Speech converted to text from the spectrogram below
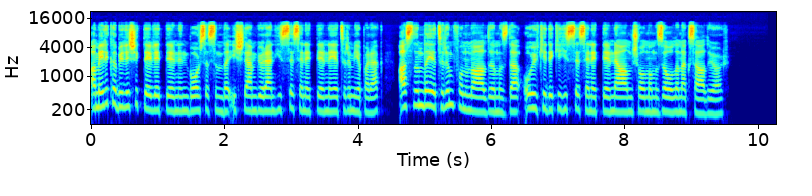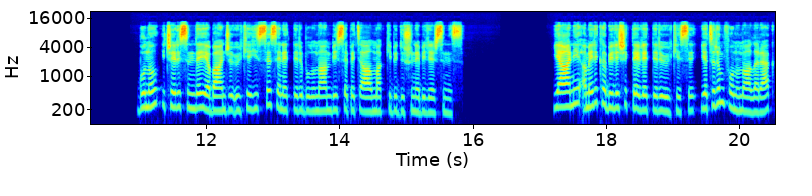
Amerika Birleşik Devletleri'nin borsasında işlem gören hisse senetlerine yatırım yaparak, aslında yatırım fonunu aldığımızda o ülkedeki hisse senetlerini almış olmamıza olanak sağlıyor. Bunu, içerisinde yabancı ülke hisse senetleri bulunan bir sepeti almak gibi düşünebilirsiniz. Yani Amerika Birleşik Devletleri ülkesi, yatırım fonunu alarak,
